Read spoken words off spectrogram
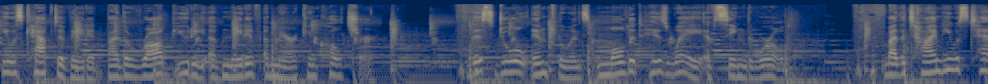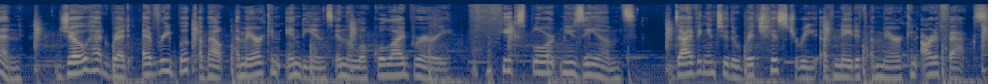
he was captivated by the raw beauty of Native American culture. This dual influence molded his way of seeing the world. By the time he was 10, Joe had read every book about American Indians in the local library. He explored museums, diving into the rich history of Native American artifacts.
